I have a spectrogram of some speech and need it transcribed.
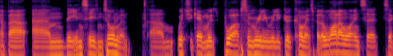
about um, the in-season tournament, um, which again was brought up some really really good comments. But the one I wanted to to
